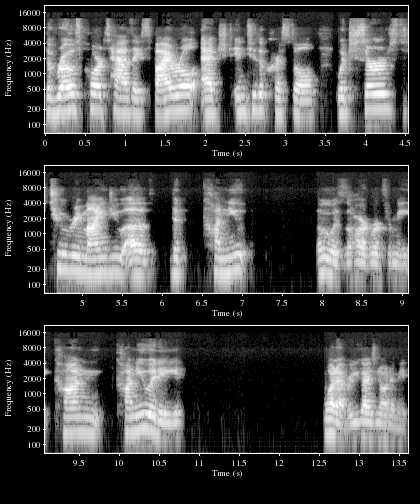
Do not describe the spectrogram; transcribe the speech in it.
The rose quartz has a spiral etched into the crystal, which serves to remind you of the connu- oh, is the hard word for me. Con continuity, whatever, you guys know what I mean,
